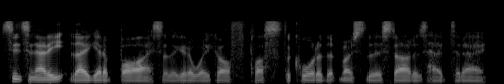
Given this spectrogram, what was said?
Cincinnati, they get a bye, so they get a week off, plus the quarter that most of their starters had today.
